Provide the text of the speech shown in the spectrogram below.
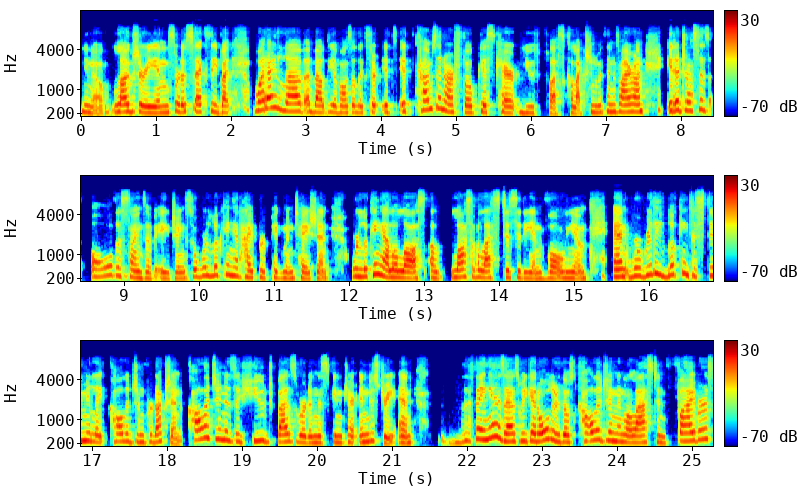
you know, luxury and sort of sexy. But what I love about the Avance Elixir, it's it comes in our Focus Care Youth Plus collection with Environ. It addresses all the signs of aging. So we're looking at hyperpigmentation. We're looking at a loss, a loss of elasticity and volume. And we're really looking to stimulate collagen production. Collagen is a huge buzzword in the skincare industry. And the thing is, as we get older, those collagen and elastin fibers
